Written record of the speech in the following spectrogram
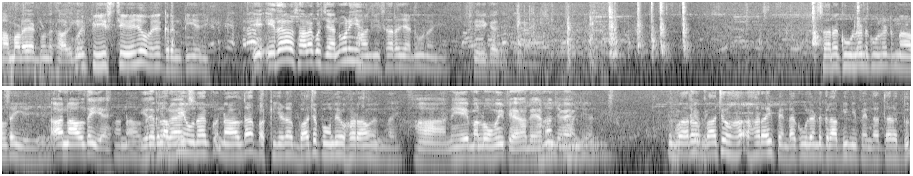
ਹਾਂ ਮਾੜਾ ਜਿਹਾ ਅੱਗੋਂ ਦਿਖਾ ਦਈਏ। ਕੋਈ ਪੀਸ ਚੇਂਜ ਹੋਵੇ ਗਾਰੰਟੀ ਹੈ ਜੀ। ਇਹ ਇਹਦਾ ਸਾਰਾ ਕੁਝ ਜੈਨੂਨ ਹੀ ਹੈ ਹਾਂਜੀ ਸਾਰਾ ਜੈਨੂਨ ਹੈ ਜੀ। ਠੀਕ ਹੈ ਜੀ। ਸਾਰਾ ਕੂਲੈਂਟ ਕੂਲੈਂਟ ਨਾਲ ਦਾ ਹੀ ਹੈ ਜੀ। ਆ ਨਾਲ ਦਾ ਹੀ ਹੈ। ਨਾਲ ਇਹਦਾ ਪੂਰਾ ਗੁਲਾਬੀ ਆਉਂਦਾ ਨਾਲ ਦਾ ਬਾਕੀ ਜਿਹੜਾ ਬਾਅਦ ਚ ਪਾਉਂਦੇ ਉਹ ਹਰਾ ਹੋ ਜਾਂਦਾ ਜੀ। ਹਾਂ ਨਹੀਂ ਇਹ ਮੰਨ ਲਓ ਉਵੇਂ ਹੀ ਪਿਆ ਹਲੇ ਹਨਾ ਜਿਵੇਂ। ਹਾਂਜੀ ਹਾਂਜੀ। ਤੇ ਬਾਹਰੋਂ ਬਾਅਦ ਚੋਂ ਹਰਾ ਹੀ ਪੈਂਦਾ ਕੂਲੈਂਟ ਗੁਲਾਬੀ ਨਹੀਂ ਪੈਂਦਾ ਦਰ- ਦੁ-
